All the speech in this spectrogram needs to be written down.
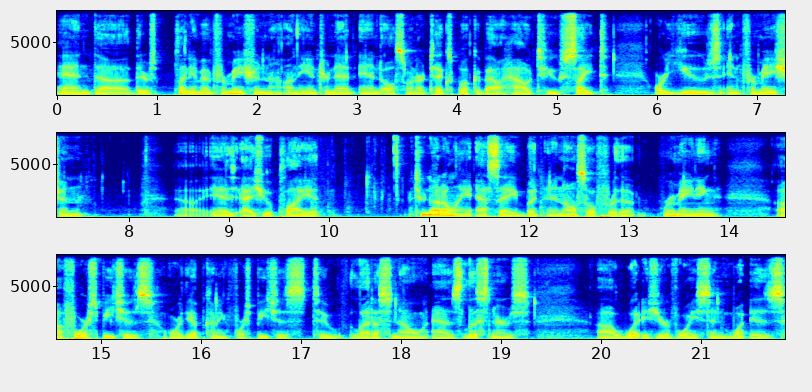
And uh, there's plenty of information on the internet and also in our textbook about how to cite or use information uh, as, as you apply it to not only an essay but and also for the remaining uh, four speeches or the upcoming four speeches to let us know as listeners uh, what is your voice and what is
